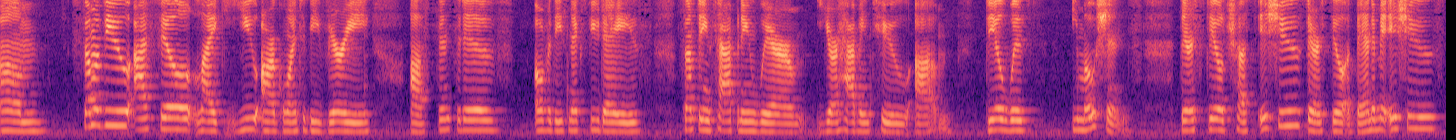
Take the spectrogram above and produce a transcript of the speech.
Um, some of you, I feel like you are going to be very uh, sensitive over these next few days, something's happening where you're having to um, deal with emotions. There are still trust issues, there are still abandonment issues.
